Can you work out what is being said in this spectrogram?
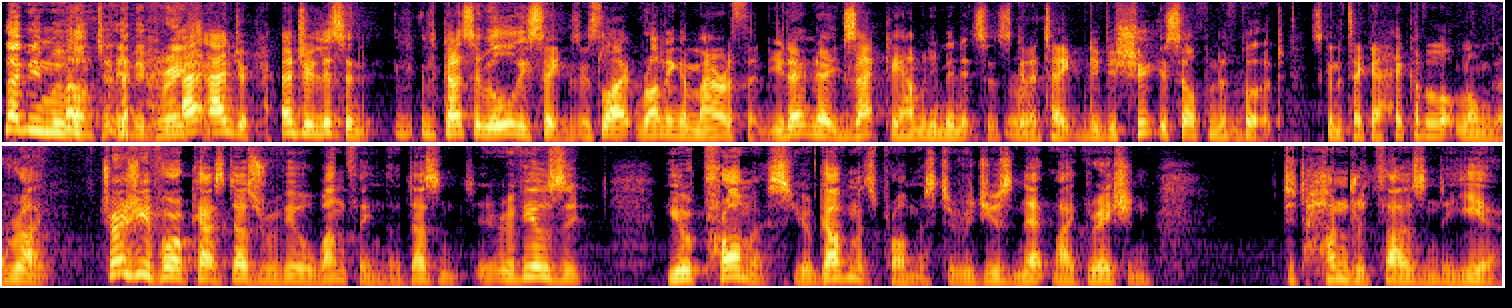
Let me move on to immigration. Andrew, Andrew, listen, can I say with all these things, it's like running a marathon. You don't know exactly how many minutes it's going to take, but if you shoot yourself in the foot, it's going to take a heck of a lot longer. Right. Treasury forecast does reveal one thing, though, doesn't it? It reveals that Your promise, your government's promise to reduce net migration to 100,000 a year,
